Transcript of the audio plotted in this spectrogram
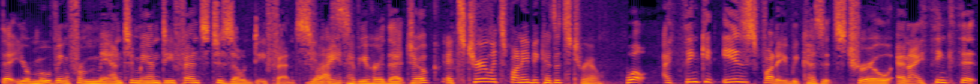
that you're moving from man to man defense to zone defense, Yes. right? Have you heard that joke? It's true. It's funny because it's true. Well, I think it is funny because it's true. And I think that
